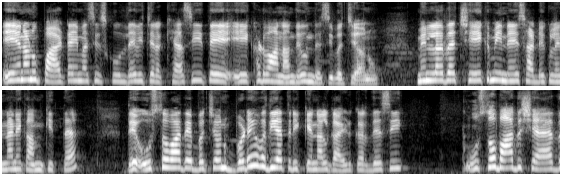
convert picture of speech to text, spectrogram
ਇਹ ਇਹਨਾਂ ਨੂੰ ਪਾਰਟ ਟਾਈਮ ਅਸੀਂ ਸਕੂਲ ਦੇ ਵਿੱਚ ਰੱਖਿਆ ਸੀ ਤੇ ਇਹ ਖੜਵਾਉਣ ਆਉਂਦੇ ਹੁੰਦੇ ਸੀ ਬੱਚਿਆਂ ਨੂੰ। ਮੈਨੂੰ ਲੱਗਦਾ 6 ਕੁ ਮਹੀਨੇ ਸਾਡੇ ਕੋਲ ਇਹਨਾਂ ਨੇ ਕੰਮ ਕੀਤਾ ਹੈ। ਤੇ ਉਸ ਤੋਂ ਬਾਅਦ ਇਹ ਬੱਚਿਆਂ ਨੂੰ ਬੜੇ ਵਧੀਆ ਤਰੀਕੇ ਨਾਲ ਗਾਈਡ ਕਰਦੇ ਸੀ। ਉਸ ਤੋਂ ਬਾਅਦ ਸ਼ਾਇਦ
